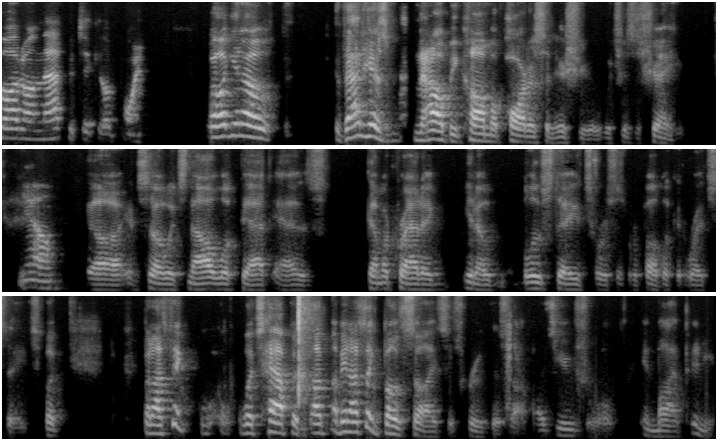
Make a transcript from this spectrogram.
thought on that particular point. Well, you know, that has now become a partisan issue, which is a shame. Yeah. Uh, and so it's now looked at as Democratic, you know, blue states versus Republican red states. But but I think what's happened, I, I mean, I think both sides have screwed this up as usual, in my opinion.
